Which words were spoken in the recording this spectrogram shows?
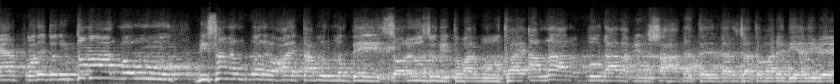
এরপরে যদি তোমার মৌত বিছানার উপরে হয়, তাবুর মধ্যে জ্বরেও যদি তোমার মৌত হয়, আল্লাহ রব্দুল আলমিন শাহাদাতের দরজা তোমার দিয়ে দিবে।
